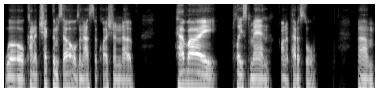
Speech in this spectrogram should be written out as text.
will kind of check themselves and ask the question of, have I placed man on a pedestal? Um,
